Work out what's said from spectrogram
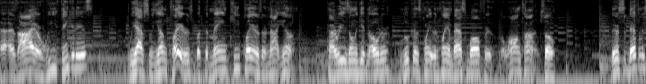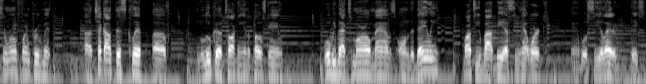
uh, as I or we think it is, we have some young players, but the main key players are not young. Kyrie's only getting older. Luka's play, been playing basketball for a long time. So there's definitely some room for improvement. Uh, check out this clip of Luka talking in the post game. We'll be back tomorrow. Mavs on the daily, brought to you by BSC Network, and we'll see you later. Peace.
